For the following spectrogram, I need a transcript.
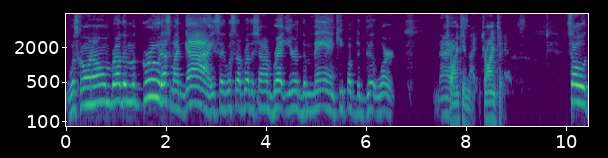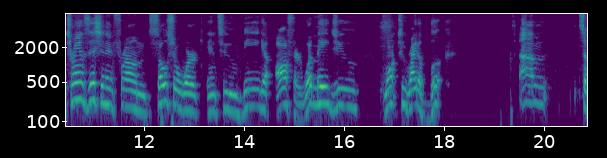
What's going on, brother McGrew? That's my guy. He say, "What's up, brother Sean Brett? You're the man. Keep up the good work." Nice. Trying to, mate. Trying to. So transitioning from social work into being an author, what made you want to write a book? Um, so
